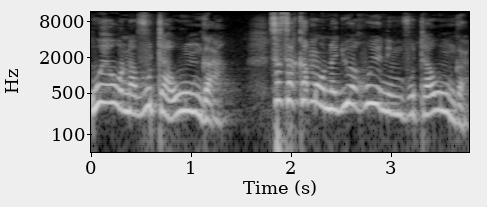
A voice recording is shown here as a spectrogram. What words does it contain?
wewe, unavuta unga. Sasa kama unajua huyu ni mvuta unga,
